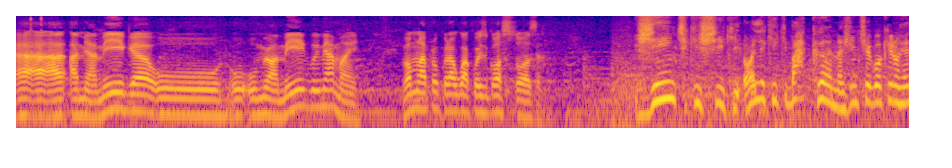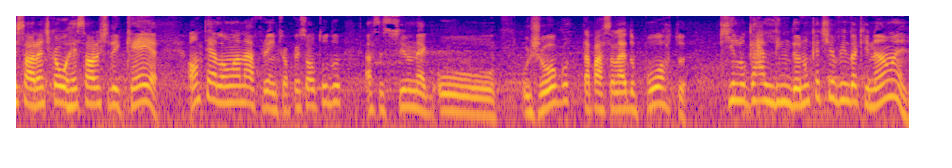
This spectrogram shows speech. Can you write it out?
a, a, a minha amiga, o, o, o meu amigo e minha mãe. Vamos lá procurar alguma coisa gostosa. Gente, que chique. Olha aqui que bacana. A gente chegou aqui no restaurante, que é o restaurante do Ikea. Olha um telão lá na frente. O pessoal tudo assistindo né, o, o jogo. Tá passando lá do Porto. Que lugar lindo. Eu nunca tinha vindo aqui, não, é?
